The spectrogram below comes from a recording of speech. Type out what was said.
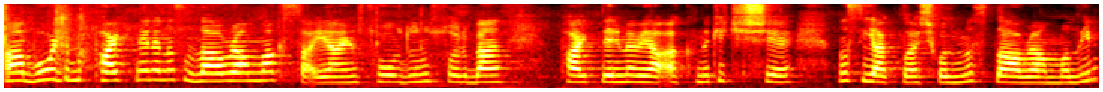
Ha, bu arada bu partnere nasıl davranmaksa yani sorduğunuz soru ben partnerime veya aklındaki kişiye nasıl yaklaşmalıyım, nasıl davranmalıyım?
